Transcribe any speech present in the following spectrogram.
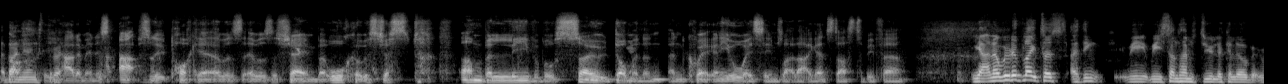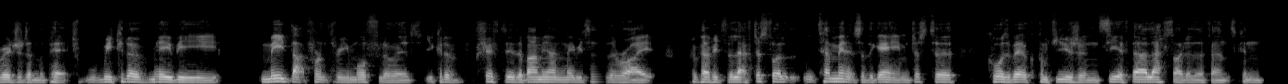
Oh, he had him in his absolute pocket. It was it was a shame, but Walker was just unbelievable, so dominant and quick, and he always seems like that against us. To be fair, yeah, and I would have liked us. I think we we sometimes do look a little bit rigid in the pitch. We could have maybe made that front three more fluid. You could have shifted Aubameyang maybe to the right, Pepe to the left, just for ten minutes of the game, just to cause a bit of confusion, see if their left side of the defense can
